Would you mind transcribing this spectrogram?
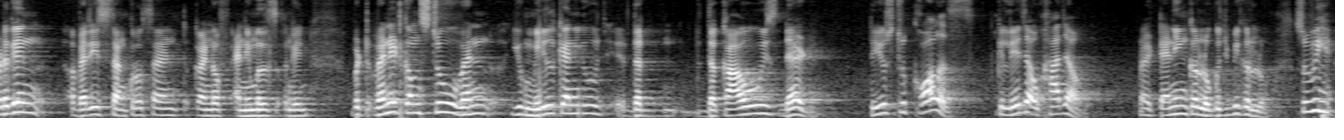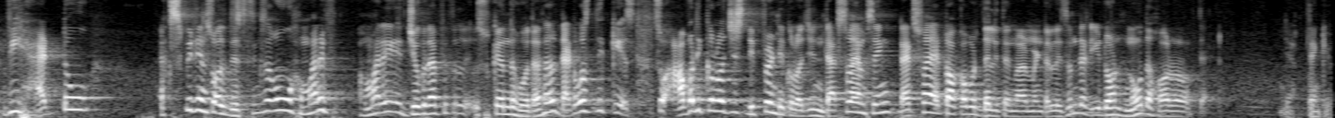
बट अगेन very sacrosanct kind of animals again but when it comes to when you milk and you the the cow is dead they used to call us कि ले जाओ खा जाओ राइट टैनिंग कर लो कुछ भी कर लो सो वी वी हैड टू एक्सपीरियंस ऑल दिस थिंग्स वो हमारे हमारे जियोग्राफिकल उसके अंदर होता था दैट वाज द केस सो आवर इकोलॉजी इज डिफरेंट इकोलॉजी एंड दैट्स व्हाई आई एम सेइंग दैट्स व्हाई आई टॉक अबाउट दलित एनवायरमेंटलिज्म दैट यू डोंट नो द हॉरर ऑफ दैट या थैंक यू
